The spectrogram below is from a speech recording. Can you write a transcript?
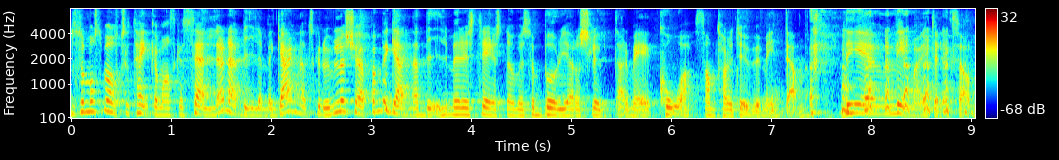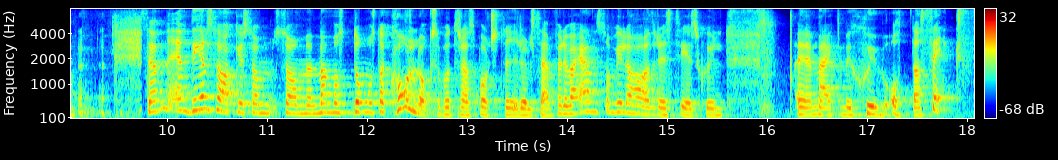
så måste man också tänka om man ska sälja den här bilen begagnad. Skulle du vilja köpa en begagnad bil med registreringsnummer som börjar och slutar med K samt har ett U i mitten? Det vill man ju inte liksom. Sen en del saker som, som man måste, de måste ha koll också på Transportstyrelsen. För det var en som ville ha en registreringsskylt eh, märkt med 786.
